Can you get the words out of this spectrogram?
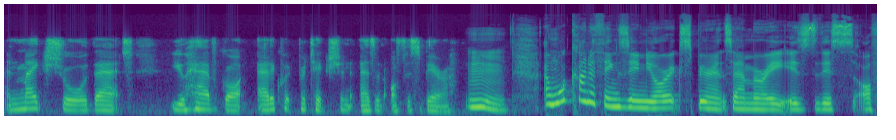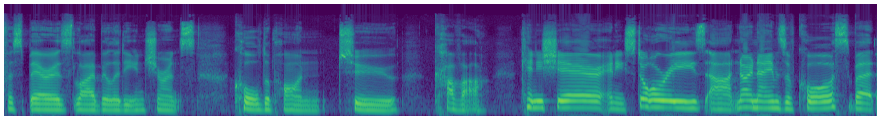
and make sure that you have got adequate protection as an office bearer. Mm. And what kind of things, in your experience, Anne-Maree, is this office bearer's liability insurance called upon to cover? Can you share any stories? Uh, no names, of course, but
